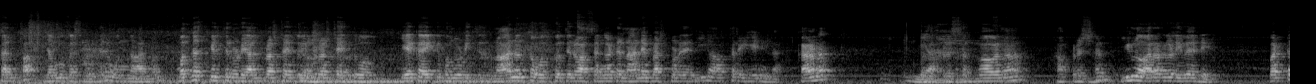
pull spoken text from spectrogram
ಸ್ವಲ್ಪ ಜಮ್ಮು ಕಾಶ್ಮೀರದಲ್ಲಿ ಒಂದು ನಾರ್ಮಲ್. ಮೊದಲಷ್ಟು ಕೇಳ್ತೀವಿ ನೋಡಿ ಅಲ್ಲಿ ಭ್ರಷ್ಟ ಆಯಿತು ಇಲ್ಲಿ ಭ್ರಷ್ಟ ಆಯಿತು ಏಕಾಏಕಿ ಬಂದು ಹೊಡಿತಿದ್ರು. ನಾನಂತ ಓದ್ಕೋತಿರೋ ಆ ಸಂಘಟನೆ ನಾನೇ ಭ್ರಷ್ಟ ಮಾಡಿದೆ. ಈಗ ಆ ಥರ ಏನಿಲ್ಲ. ಕಾರಣ ಸದ್ಭಾವನ ಆಪರೇಷನ್ ಈಗಲೂ ಆರ್ಆರ್ಗಳು ಇವೆ ಅಲ್ಲಿ. ಬಟ್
